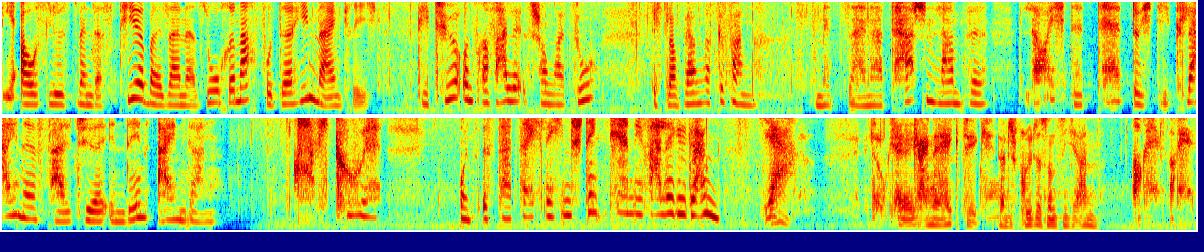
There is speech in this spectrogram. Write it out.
die auslöst, wenn das Tier bei seiner Suche nach Futter hineinkriecht. Die Tür unserer Falle ist schon mal zu. Ich glaube, wir haben was gefangen. Mit seiner Taschenlampe leuchtet Ted durch die kleine Falltür in den Eingang. Ah, wie cool. Uns ist tatsächlich ein Stinktier in die Falle gegangen. Ja. It's okay. Keine Hektik, dann sprüht es uns nicht an. Okay, okay.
